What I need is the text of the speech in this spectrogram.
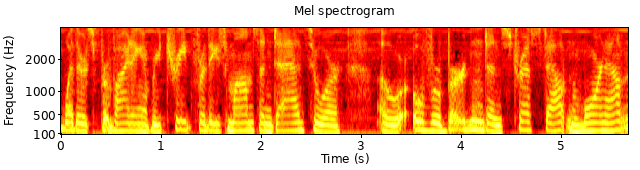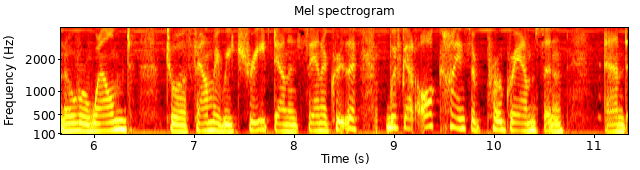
whether it's providing a retreat for these moms and dads who are, who are overburdened and stressed out and worn out and overwhelmed to a family retreat down in Santa Cruz. We've got all kinds of programs and, and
